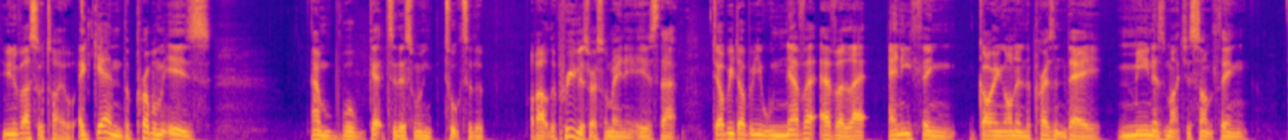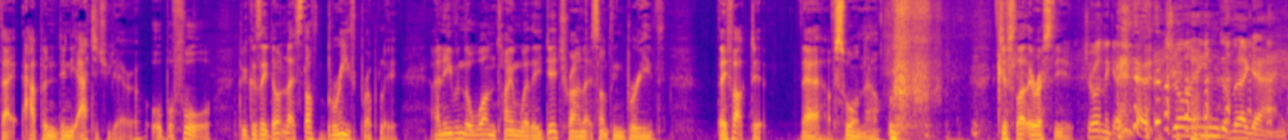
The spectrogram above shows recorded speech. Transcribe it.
the Universal title. Again, the problem is, and we'll get to this when we talk to the about the previous WrestleMania, is that WWE will never ever let anything going on in the present day mean as much as something that happened in the Attitude Era or before because they don't let stuff breathe properly. And even the one time where they did try and let something breathe, they fucked it. There, I've sworn now. Just like the rest of you. Join the gang. Joined the gang.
